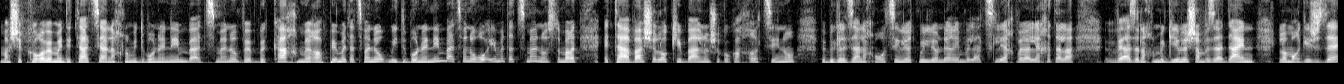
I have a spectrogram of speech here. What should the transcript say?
מה שקורה במדיטציה, אנחנו מתבוננים בעצמנו, ובכך מרפאים את עצמנו, מתבוננים בעצמנו, רואים את עצמנו. זאת אומרת, את האהבה שלא קיבלנו, שכל כך רצינו, ובגלל זה אנחנו רוצים להיות מיליונרים ולהצליח וללכת על ה... ואז אנחנו מגיעים לשם וזה עדיין לא מרגיש זה.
